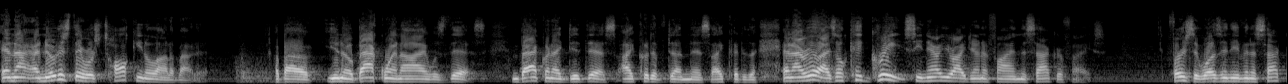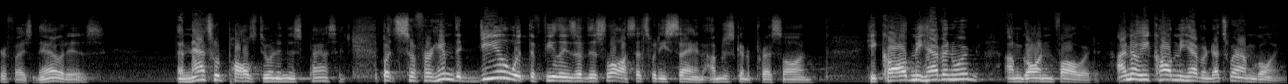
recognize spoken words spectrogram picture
And I, noticed they were talking a lot about it about, you know, back when I was this, and back when I did this, I could have done this, I could have done. And I realized, okay, great. See, now you're identifying the sacrifice. First, it wasn't even a sacrifice. Now it is. And that's what Paul's doing in this passage. But so for him to deal with the feelings of this loss, that's what he's saying. I'm just going to press on. He called me heavenward. I'm going forward. I know he called me heaven. That's where I'm going.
